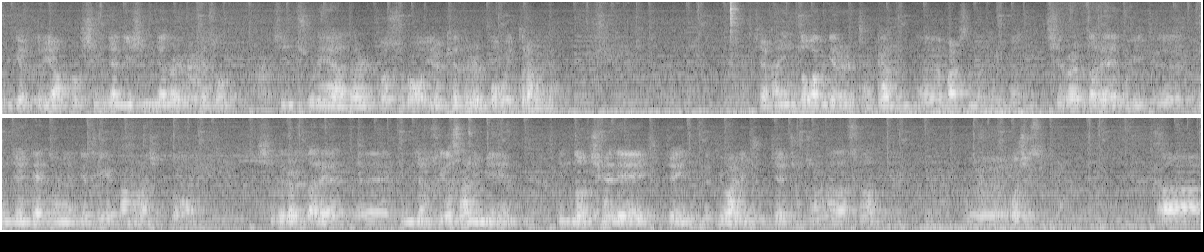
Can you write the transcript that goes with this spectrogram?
우리 기업들이 앞으로 10년, 20년을 계속 진출해야 될 것으로 이렇게들 보고 있더라고요. 제가 한인도 관계를 잠깐 어, 말씀을 드리면 7월 달에 우리 그 문재인 대통령께서 여기 방문하셨고 11월 달에 에, 김정수 여사님이 인도 최대 축제인 그 디왈리 축제에 초청을 받아서 그, 오셨습니다. 아,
